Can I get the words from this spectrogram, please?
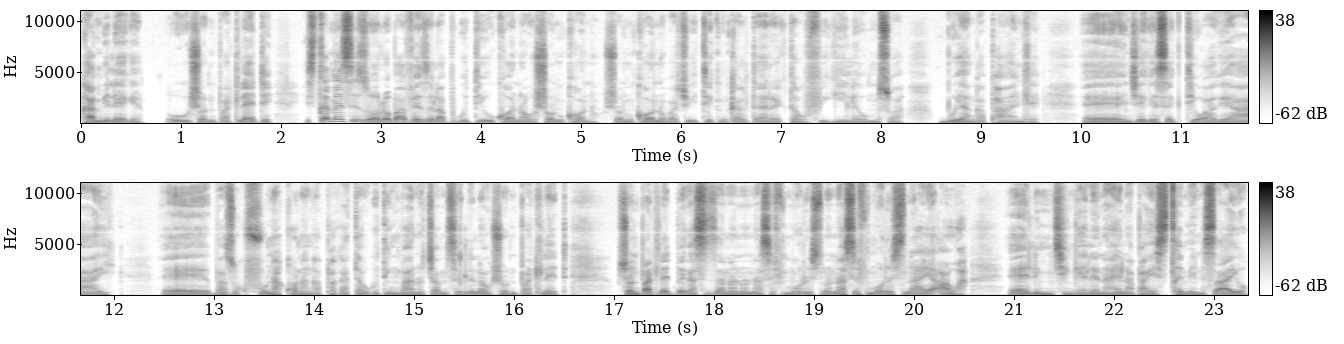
Khambileke uSean Bartlett isiceme esizolo baveze lapho ukuthi ukhona uSean Khono Sean Khono batsho i-technical director ufikile umswa buya ngaphandle. Eh nje ke sekuthiwa ke hayi eh bazokufuna khona ngaphakathi ukuthi ngibani ujamiselela uSean Bartlett. Sean Bartlett bekasizana noNasif Morris noNasif Morris naye awa eh limchingele naye lapha esichemeni sayo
